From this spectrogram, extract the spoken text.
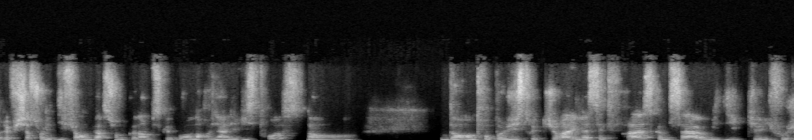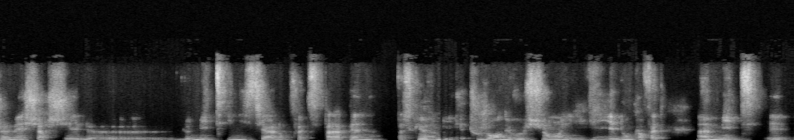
réfléchir sur les différentes versions de Conan, puisque bon, on en revient à Lévi-Strauss dans dans Anthropologie structurale, il a cette phrase comme ça où il dit qu'il faut jamais chercher le, mythe initial. En fait, c'est pas la peine parce qu'un mythe est toujours en évolution et il vit. Et donc, en fait, un mythe est,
